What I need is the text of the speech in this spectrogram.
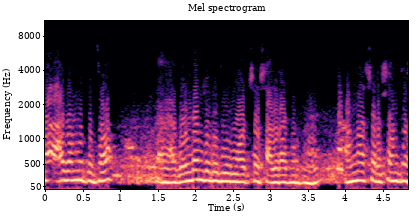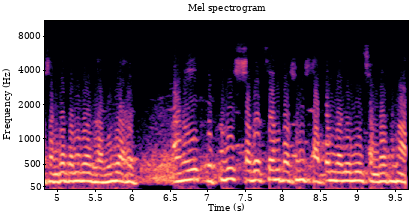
तर आज आम्ही त्याचा गोल्डन ज्युबिली महोत्सव साजरा करतो आहे पन्नास वर्षांच्या संघटनेला झालेली आहे. आणि एकवीस सदस्यांपासून स्थापन झालेली संघटना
